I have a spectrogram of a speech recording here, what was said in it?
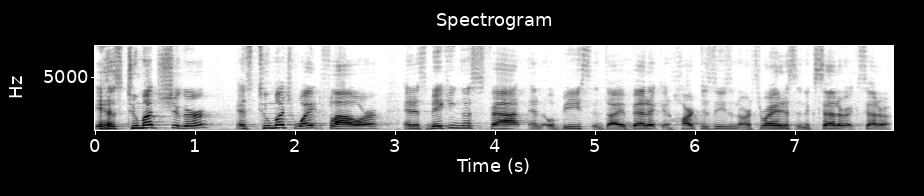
It has too much sugar, has too much white flour, and it's making us fat and obese and diabetic and heart disease and arthritis and et cetera, et cetera.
